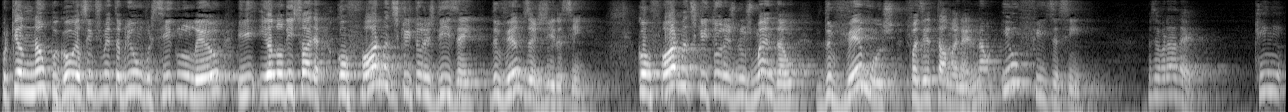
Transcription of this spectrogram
Porque ele não pegou, ele simplesmente abriu um versículo, leu e, e ele não disse: Olha, conforme as Escrituras dizem, devemos agir assim. Conforme as Escrituras nos mandam, devemos fazer de tal maneira. Não, eu fiz assim. Mas a verdade é: quem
